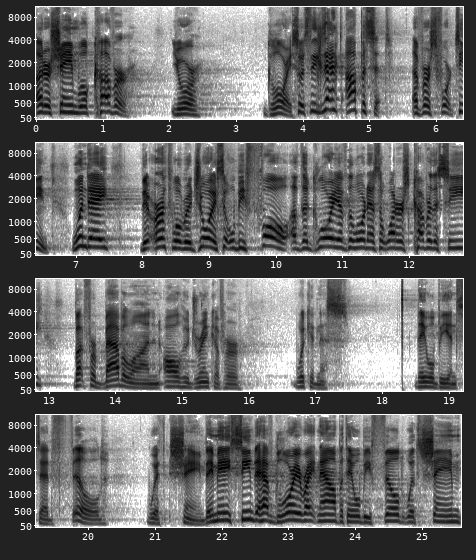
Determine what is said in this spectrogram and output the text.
Utter shame will cover your glory. So it's the exact opposite of verse 14. One day, the earth will rejoice, it will be full of the glory of the Lord as the waters cover the sea. But for Babylon and all who drink of her wickedness, they will be instead filled with shame. They may seem to have glory right now, but they will be filled with shame,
